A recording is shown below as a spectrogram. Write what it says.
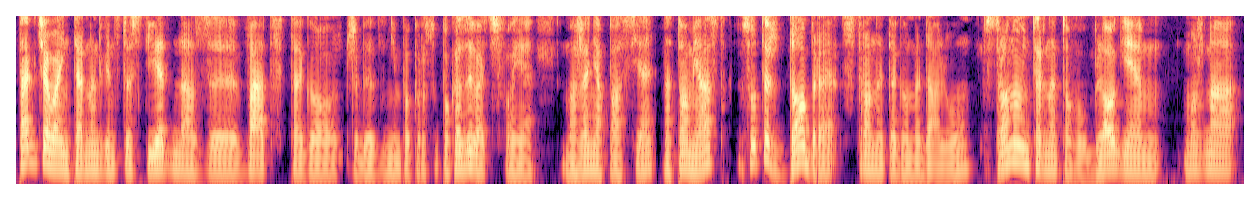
Tak działa internet, więc to jest jedna z wad tego, żeby w nim po prostu pokazywać swoje marzenia, pasje. Natomiast są też dobre strony tego medalu. Stroną internetową, blogiem można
